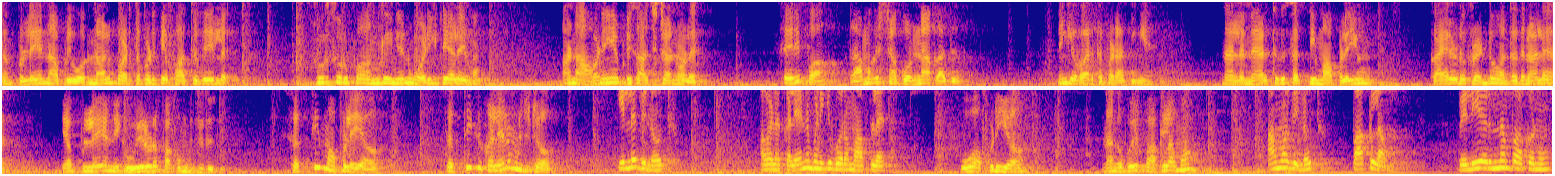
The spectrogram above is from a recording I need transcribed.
என் பிள்ளைய நான் அப்படி ஒரு நாள் படுத்த பார்த்ததே இல்லை. சுறுசுறுப்பா அங்கே இங்கேன்னு ஓடிக்கிட்டே அலைவான் ஆனால் அவனையும் இப்படி சாச்சிட்டானோல சரிப்பா ராமகிருஷ்ணாக்கு ஒன்றாகாது நீங்கள் வருத்தப்படாதீங்க. நல்ல நேரத்துக்கு சக்தி மாப்பிளையும் கையலோட ஃப்ரெண்டும் வந்ததுனால என் பிள்ளைய இன்னைக்கு உயிரோட பார்க்க முடிஞ்சுது. சக்தி மாப்பிளையா? சக்திக்கு கல்யாணம் முடிச்சிட்டா இல்லை வினோத். அவளை கல்யாணம் பண்ணிக்க போகிற மாப்பிள்ள ஓ அப்படியா? நாங்கள் போய் பார்க்கலாமா? ஆமாம் வினோத் பார்க்கலாம். வெளியே இருந்தால் பார்க்கணும்.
